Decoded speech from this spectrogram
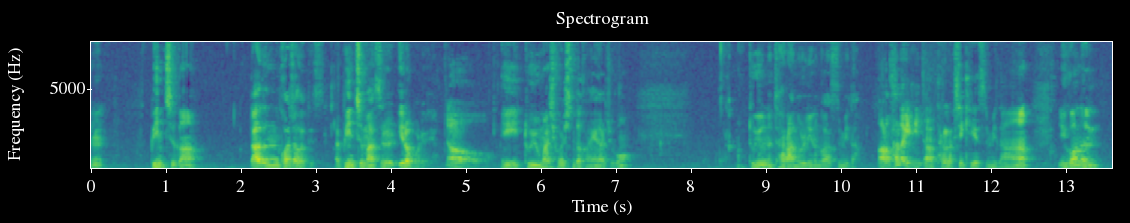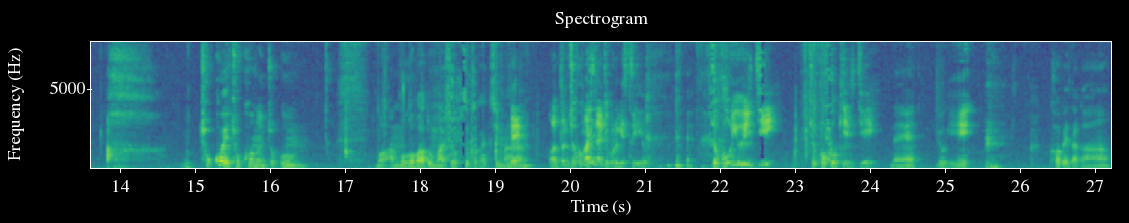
음, 빈츠가 다른 과자가 됐어. 아, 빈츠 맛을 잃어버려요. 어, 이 두유 맛이 훨씬 더 강해가지고 두유는 잘안 어울리는 것 같습니다. 바로 자, 탈락입니다. 탈락시키겠습니다. 이거는 아, 뭐 초코의 초코는 조금 뭐 안 먹어봐도 맛이 없을 것 같지만 네. 어떤 초코 맛이 날지 모르겠어요. 초코 우유일지, 초코 쿠키일지. 네, 여기 컵에다가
